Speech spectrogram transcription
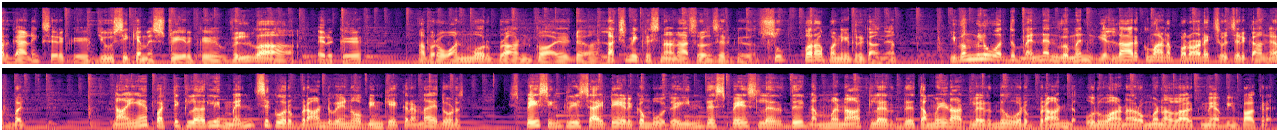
organics இருக்குது ஜூசி கெமிஸ்ட்ரி இருக்குது வில்வா இருக்குது அப்புறம் one more brand called Lakshmi Krishna naturals இருக்குது சூப்பராக பண்ணிகிட்ருக்காங்க இவங்களும் வந்து மென் அண்ட் உமன் எல்லாருக்குமான ப்ராடக்ட்ஸ் வச்சுருக்காங்க. பட் நான் ஏன் பர்டிகுலர்லி மென்ஸுக்கு ஒரு பிராண்ட் வேணும் அப்படின்னு கேட்குறேன்னா இதோட ஸ்பேஸ் இன்க்ரீஸ் ஆகிட்டே இருக்கும்போது இந்த ஸ்பேஸ்லேருந்து நம்ம நாட்டில் இருந்து ஒரு பிராண்ட் உருவானா ரொம்ப நல்லா இருக்குமே அப்படின்னு பார்க்குறேன்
